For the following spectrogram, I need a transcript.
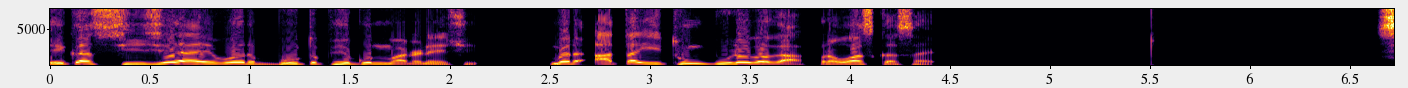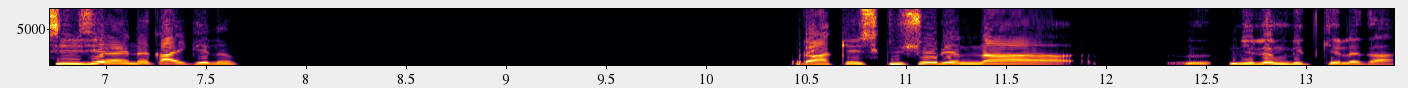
एका सीजेआय वर बूट फेकून मारण्याची. बरं आता इथून पुढे बघा प्रवास कसा आहे. सीजेआय न काय केलं? राकेश किशोर यांना निलंबित केलं का?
